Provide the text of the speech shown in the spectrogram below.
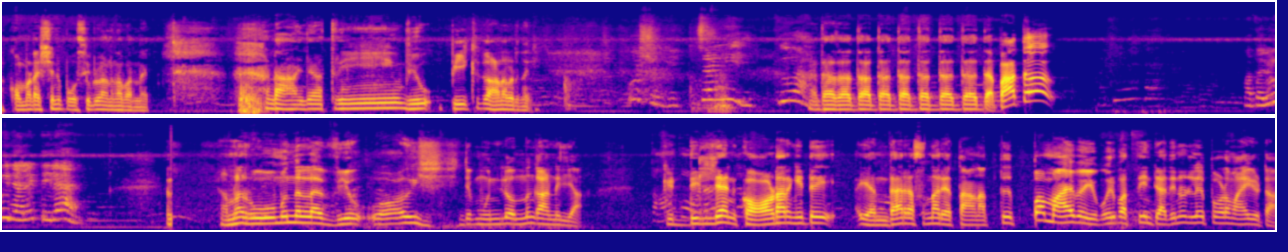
അക്കോമഡേഷൻ പോസിബിൾ ആണെന്നാണ് പറഞ്ഞത്. അണ്ട അതിന്റെ അത്രയും വ്യൂ പീക്ക് കാണാൻ വരുന്നത് അതാ അതാ അതാ അതാ അതാ അതാ അതാ അതാ അതാ പാത്തു! നമ്മളെ റൂമിൽ നിന്നുള്ള വ്യൂ ഓ മുന്നിൽ ഒന്നും കാണില്ല. കിഡില്ലൻ കോടിറങ്ങിയിട്ട് എന്താ രസം എന്നറിയാം തണുത്ത് ഇപ്പം മഴ പെയ്യും. ഒരു പത്ത് മിനിറ്റ്. അതിനുള്ളിൽ ഇപ്പോൾ ഇവിടെ മഴ കിട്ടാ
